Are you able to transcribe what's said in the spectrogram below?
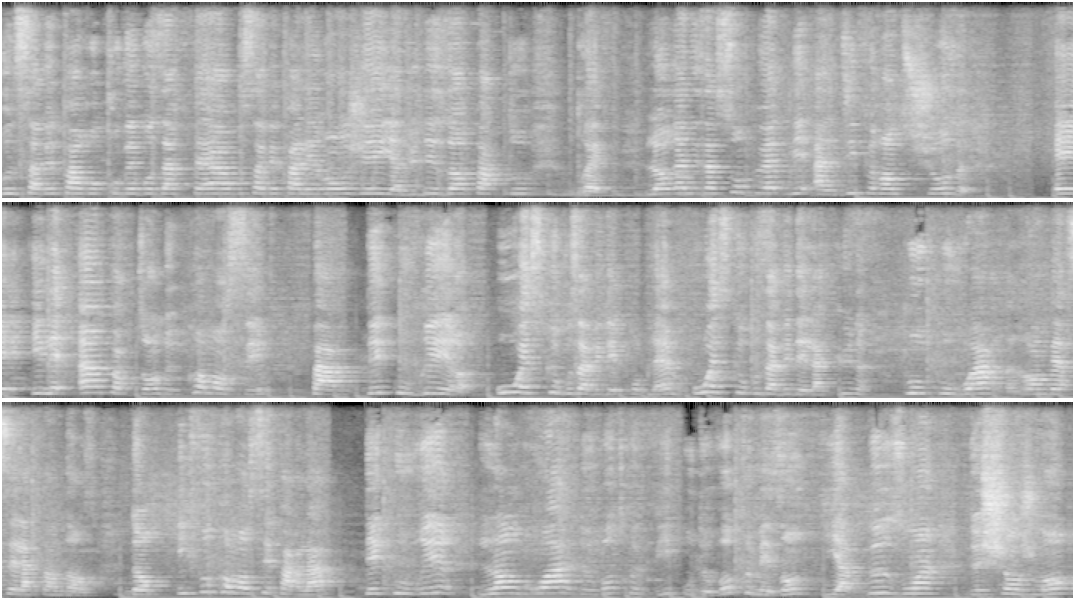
Vous ne savez pas retrouver vos affaires, vous ne savez pas les ranger, il y a du désordre partout. Bref, l'organisation peut être liée à différentes choses et il est important de commencer par découvrir où est-ce que vous avez des problèmes, où est-ce que vous avez des lacunes pour pouvoir renverser la tendance. Donc, il faut commencer par là, découvrir l'endroit de votre vie ou de votre maison qui a besoin de changement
